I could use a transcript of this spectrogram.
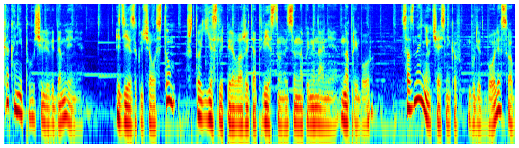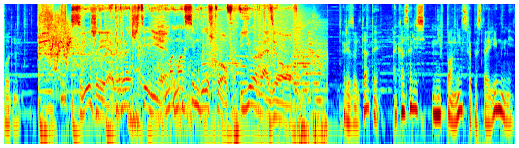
как они получили уведомление. Идея заключалась в том, что если переложить ответственность за напоминание на прибор, сознание участников будет более свободным. Свежие прочтение. Максим Глушков. Ее радио. Результаты оказались не вполне сопоставимыми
